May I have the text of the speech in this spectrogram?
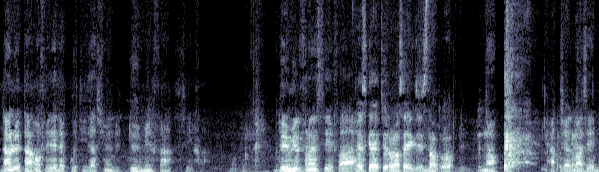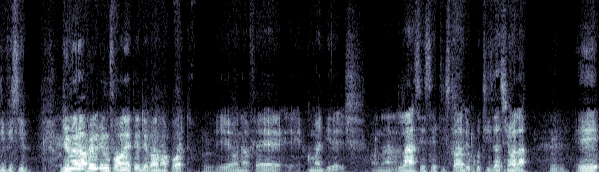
Dans le temps, on faisait des cotisations de 2000 francs CFA. 2000 francs CFA. Est-ce qu'actuellement ça existe encore Non. Actuellement, c'est difficile. Je me rappelle une fois, on était devant ma porte et on a fait, comment dirais-je, on a lancé cette histoire de cotisation-là. Mhm. Et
